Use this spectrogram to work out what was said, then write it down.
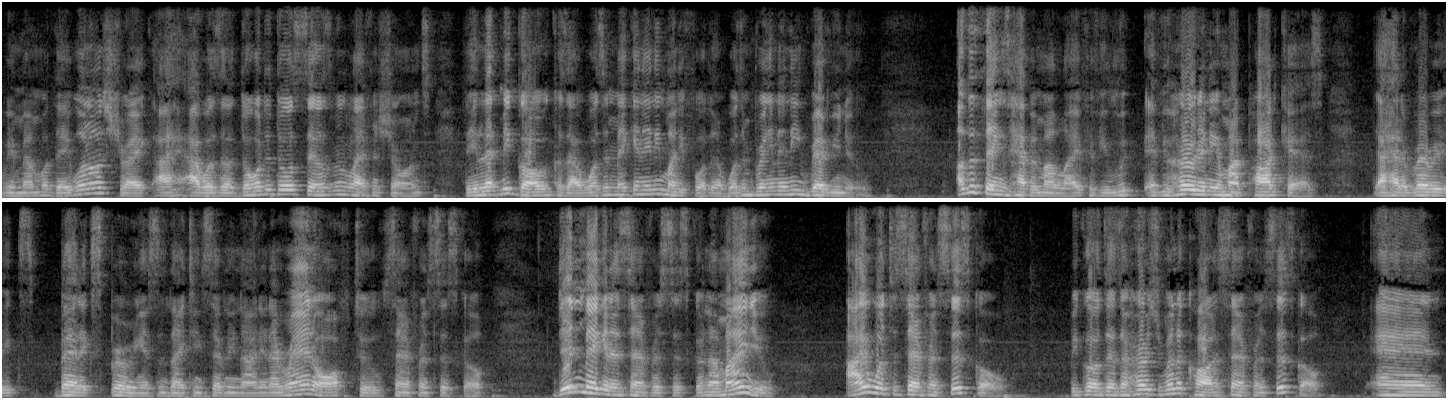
Remember, they went on strike. I, I was a door to door salesman of life insurance. They let me go because I wasn't making any money for them. I wasn't bringing any revenue. Other things happened in my life. If you if you heard any of my podcasts, I had a very ex- bad experience in 1979, and I ran off to San Francisco. Didn't make it in San Francisco. Now, mind you, I went to San Francisco because there's a Hertz rent a car in San Francisco, and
